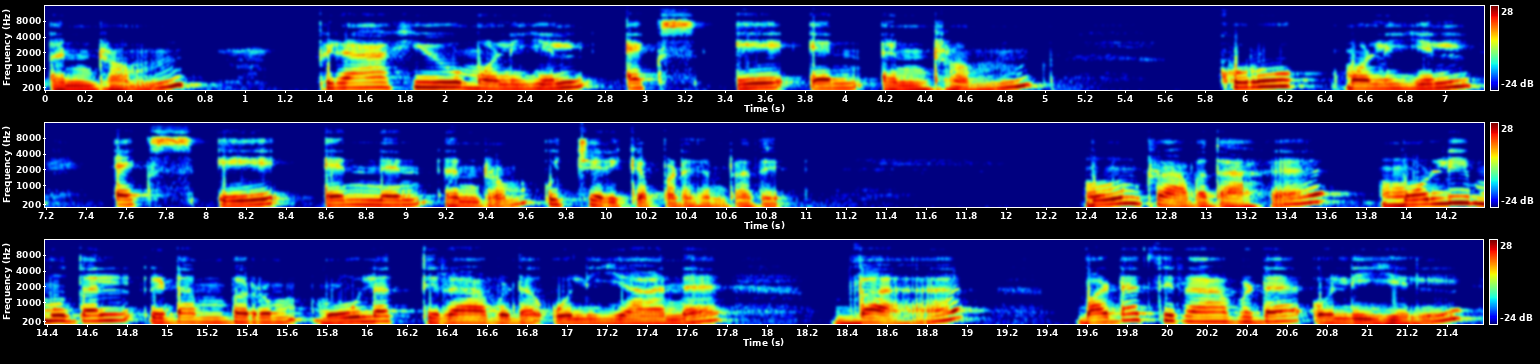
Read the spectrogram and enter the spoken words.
என்றும் பிராகியூ மொழியில் எக்ஸ் ஏஎன் என்றும் குரூக் மொழியில் எக்ஸ்ஏஎன்என் என்றும் உச்சரிக்கப்படுகின்றது. மூன்றாவதாக மொழி முதல் இடம்பெறும் மூலத்திராவிட ஒலியான வ வடதிராவிட ஒலியில்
